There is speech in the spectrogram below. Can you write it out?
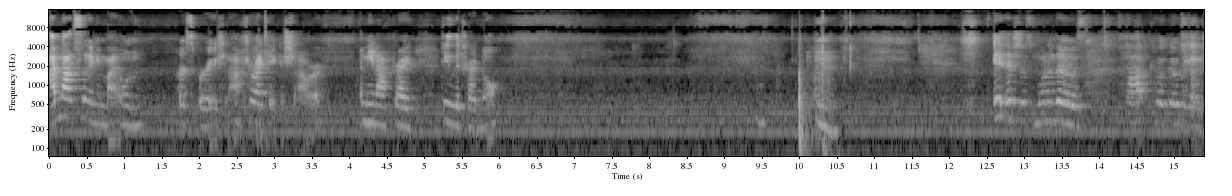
I'm not sitting in my own perspiration after I take a shower. I mean, after I do the treadmill. Mm. It is just one of those hot cocoa days.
